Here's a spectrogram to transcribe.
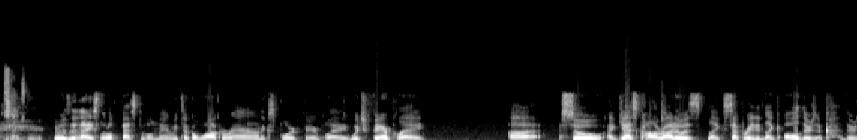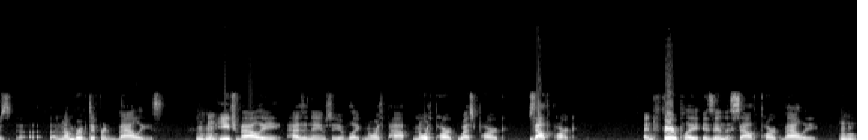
Essentially, It was a nice little festival, man. We took a walk around, explored Fairplay, which Fairplay. Uh, so I guess Colorado is like separated. Like all there's a there's a number of different valleys. hmm And each valley has a name. So you have like North pa- North Park, West Park, South Park, and Fairplay is in the South Park Valley. Mhm.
